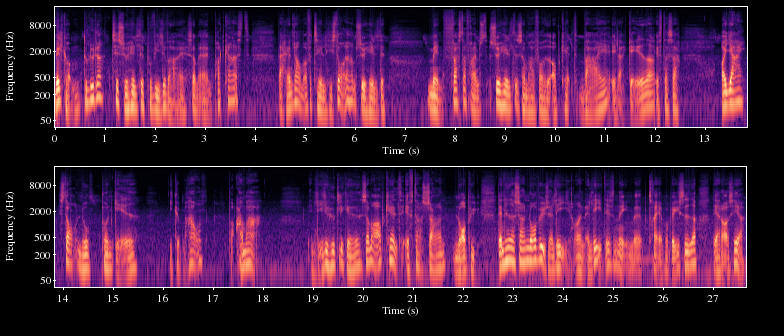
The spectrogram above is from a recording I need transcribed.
Velkommen. Du lytter til Søhelte på Vilde Veje, som er en podcast, der handler om at fortælle historier om søhelte, men først og fremmest søhelte, som har fået opkaldt veje eller gader efter sig. Og jeg står nu på en gade i København, på Amager, en lille hyggelig gade, som er opkaldt efter Søren Norby. Den hedder Søren Norbys Allé, og en allé, det er sådan en med træer på begge sider. Det er der også her.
